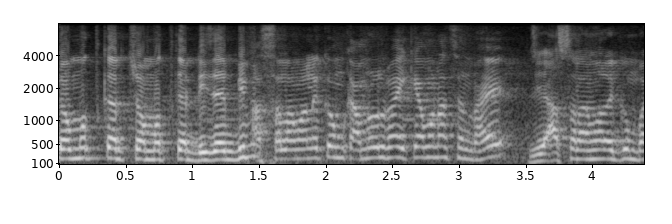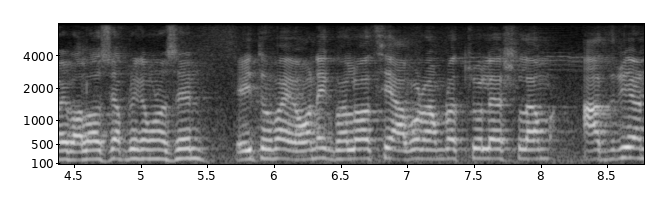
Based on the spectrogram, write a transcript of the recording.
চমৎকার চমৎকার ডিজাইন আসসালামু আলাইকুম কামরুল ভাই কেমন আছেন ভাই? জি আসসালামু আলাইকুম ভাই ভালো আছি আপনি কেমন আছেন? এই তো ভাই অনেক ভালো আছি। আবার আমরা চলে আসলাম আদ্রিয়ান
